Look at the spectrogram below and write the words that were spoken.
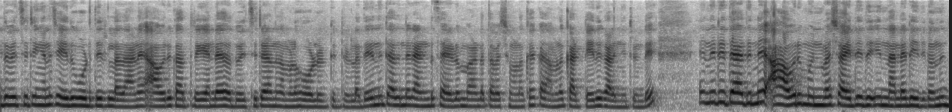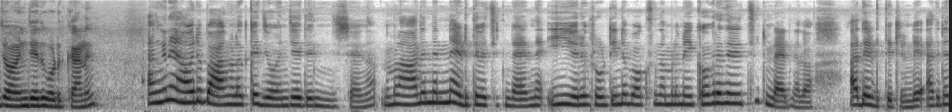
ഇത് വെച്ചിട്ട് ഇങ്ങനെ ചെയ്ത് കൊടുത്തിട്ടുള്ളതാണ് ആ ഒരു കത്രികേന്റെ അത് വെച്ചിട്ട്. ആണ് നമ്മൾ ഹോൾ ഇട്ടിട്ടുള്ളത്. എന്നിട്ട് അതിന്റെ രണ്ട് സൈഡും വേണ്ടാത്ത വശങ്ങളൊക്കെ നമ്മൾ കട്ട് ചെയ്ത് കളഞ്ഞിട്ടുണ്ട്. എന്നിട്ട് ഇത് അതിന്റെ ആ ഒരു മുൻവശമായിട്ട് ഇത് നല്ല രീതിയിലൊന്ന് ജോയിൻ ചെയ്ത് കൊടുക്കുകയാണ് അങ്ങനെ ആ ഒരു ഭാഗങ്ങളൊക്കെ ജോയിൻ ചെയ്തതിന് ശേഷം നമ്മൾ ആദ്യം തന്നെ എടുത്ത് വെച്ചിട്ടുണ്ടായിരുന്ന ഈ ഒരു ഫ്രൂട്ടീന്റെ ബോക്സ് നമ്മൾ മേക്ക് ഓവർ ചെയ്ത് വെച്ചിട്ടുണ്ടായിരുന്നല്ലോ. അതെടുത്തിട്ടുണ്ട് അതിന്റെ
